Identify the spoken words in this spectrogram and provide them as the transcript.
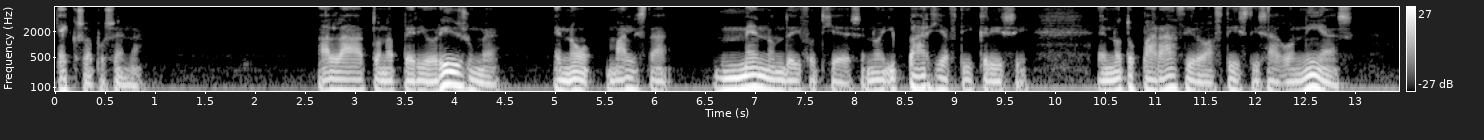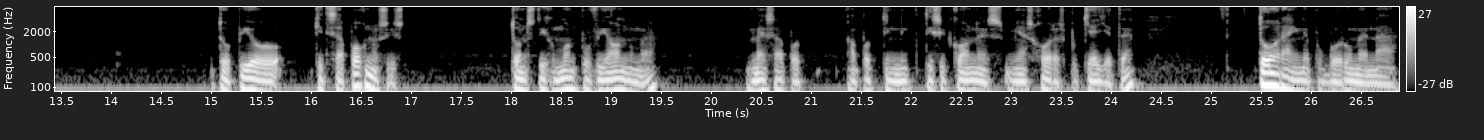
έξω από σένα. Αλλά το να περιορίζουμε ενώ μάλιστα μένονται οι φωτιές, ενώ υπάρχει αυτή η κρίση, ενώ το παράθυρο αυτής της αγωνίας το οποίο και της απόγνωσης των στιγμών που βιώνουμε μέσα από, από την, τις εικόνες μιας χώρας που καίγεται τώρα είναι που μπορούμε να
